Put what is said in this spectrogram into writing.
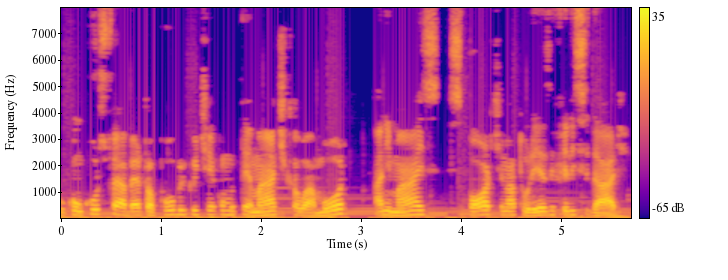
O concurso foi aberto ao público e tinha como temática o amor, animais, esporte, natureza e felicidade.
